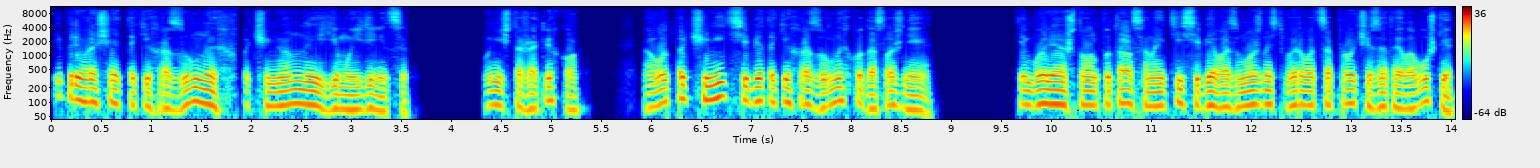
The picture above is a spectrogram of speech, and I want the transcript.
и превращать таких разумных в подчиненные ему единицы. Уничтожать легко, а вот подчинить себе таких разумных куда сложнее. Тем более, что он пытался найти себе возможность вырваться прочь из этой ловушки,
